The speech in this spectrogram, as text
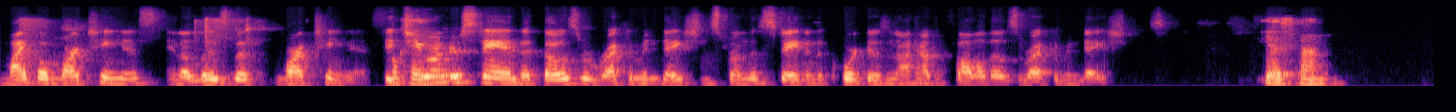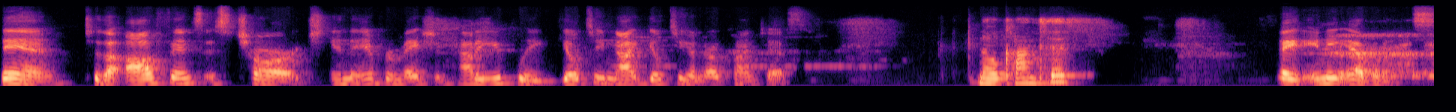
Michael Martinez, and Elizabeth Martinez. Did Okay. you understand that those were recommendations from the state and the court does not have to follow those recommendations? Yes, ma'am. Then to the offense is charged in the information. How do you plead? Guilty, not guilty, or no contest? No contest. State any evidence.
